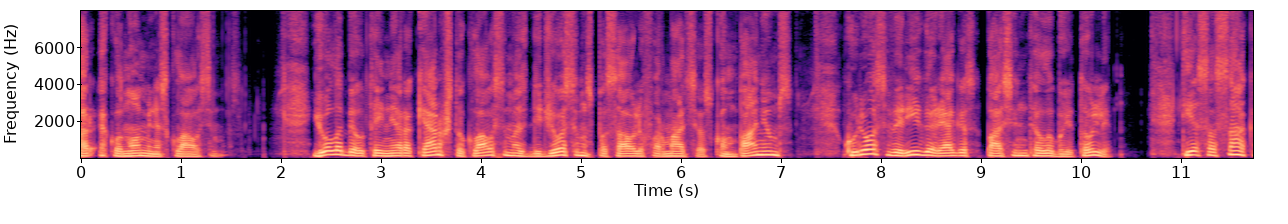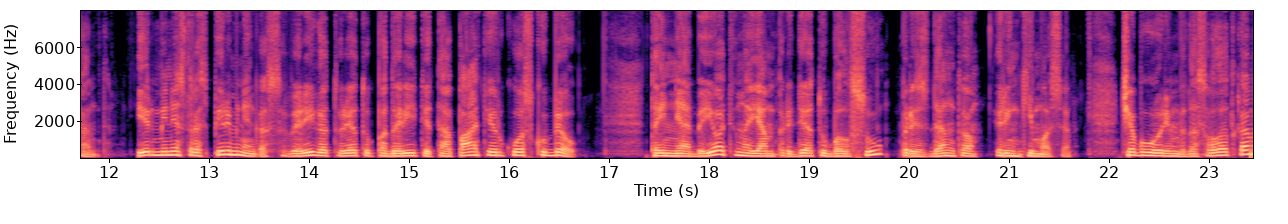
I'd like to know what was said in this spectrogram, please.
ar ekonominis klausimas. Juo labiau tai nėra keršto klausimas didžiosiams pasaulio farmacijos kompanijoms, kurios veryga regės pasintė labai toli. Tiesą sakant, ir ministras pirmininkas su veryga turėtų padaryti tą patį ir kuo skubiau. Tai neabejotinai jam pridėtų balsų prezidento rinkimuose. Čia buvo Rimvidas Valatka.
